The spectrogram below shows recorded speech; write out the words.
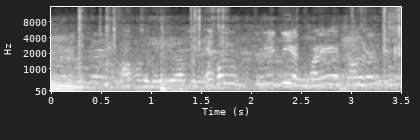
হুম। এখন তুমি যদি ঘরে চন্দন থেকে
